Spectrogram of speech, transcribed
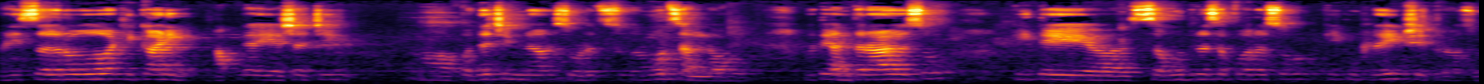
आणि सर्व ठिकाणी आपल्या यशाची पदचिन्ह सोडत समोर चाललो आहोत. मग ते अंतराळ असो की ते समुद्रसफर समुद्र सफर असो की कुठलंही क्षेत्र असो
